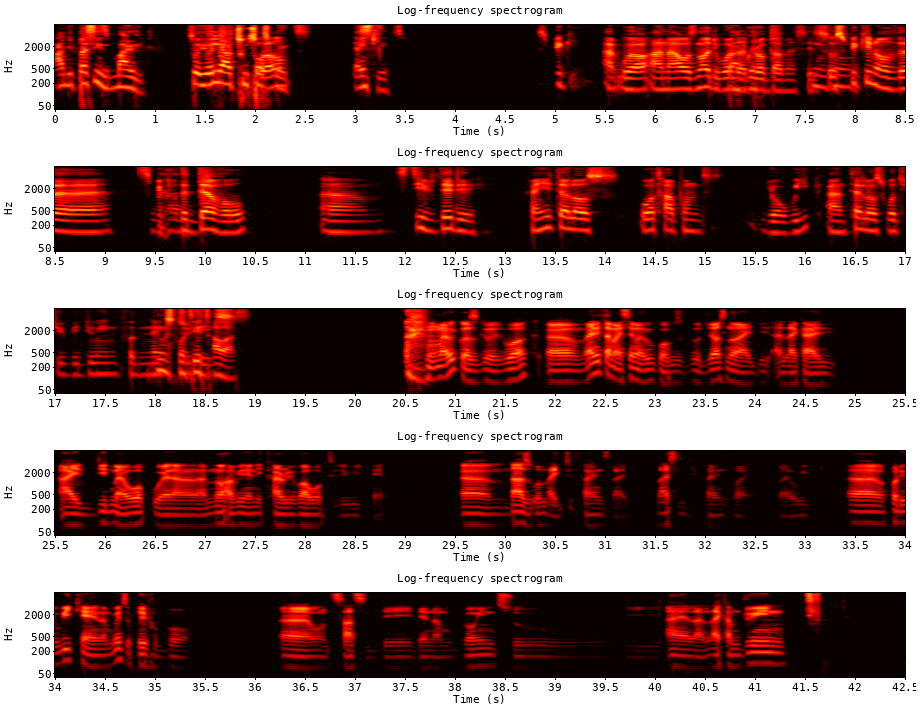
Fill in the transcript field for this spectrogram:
and the person is married, so you only have two Well, suspects. Thank you. Speaking uh, well, and I was not the one Thank that dropped that message. So Mhm. speaking of the speak Uh-huh. of the devil, um, Steve Dede, can you tell us what happened your week and tell us what you'll be doing for the Hmm, next two 48 days? hours. my week was good. Work. Um, anytime I say my week was good, just know I did. I, like I, I did my work well, and I'm not having any carryover work to the weekend. Um, that's what like defines like largely defines my my week. Uh, for the weekend, I'm going to play football. Uh, on Saturday, then I'm going to the island. Like I'm doing.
